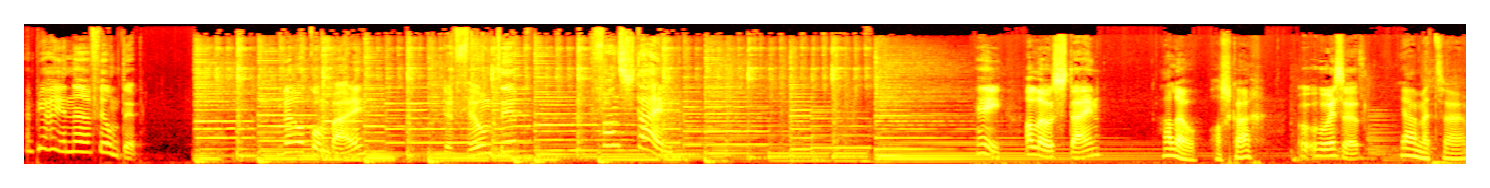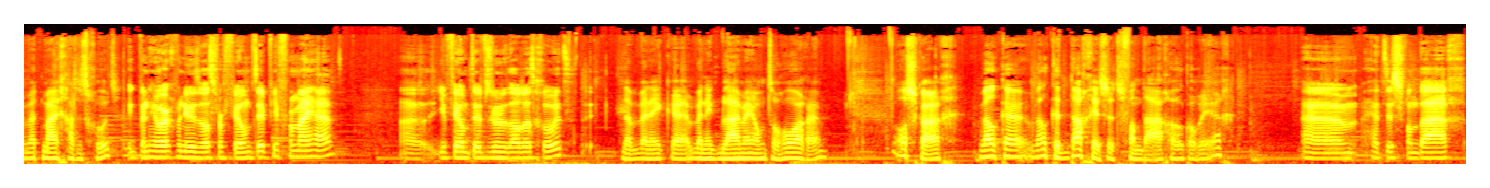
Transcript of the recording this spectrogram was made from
heb jij een uh, filmtip? Welkom bij de filmtip van Stijn. Hey, hallo Stijn. Hallo Oscar. Ho hoe is het? Ja, met, uh, met mij gaat het goed. Ik ben heel erg benieuwd wat voor filmtip je voor mij hebt. Uh, je filmtips doen het altijd goed. Daar ben ik, uh, ben ik blij mee om te horen. Oscar, welke, welke dag is het vandaag ook alweer? Um, het is vandaag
